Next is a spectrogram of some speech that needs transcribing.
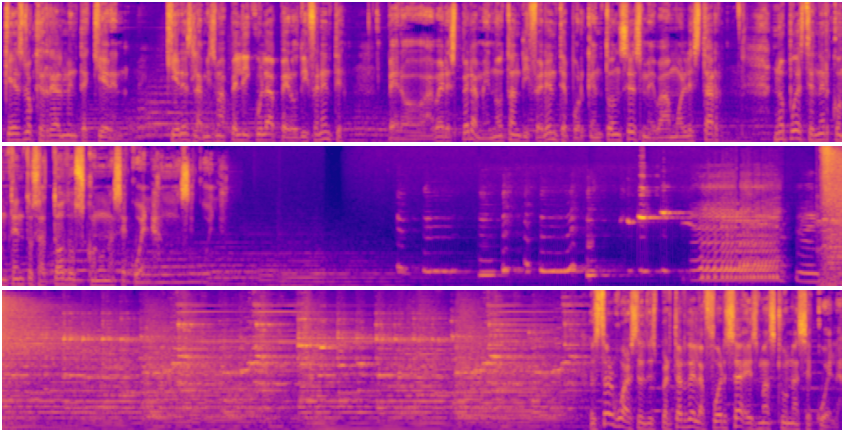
¿Qué es lo que realmente quieren? Quieres la misma película pero diferente. Pero a ver, espérame, no tan diferente porque entonces me va a molestar. No puedes tener contentos a todos con una secuela. Star Wars El despertar de la fuerza es más que una secuela.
